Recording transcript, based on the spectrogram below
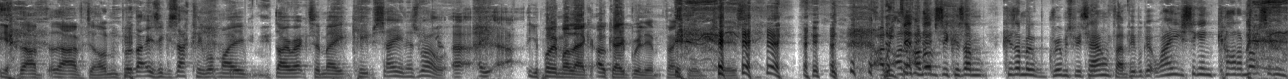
Yeah. that, I've, that I've done, but that is exactly what my director mate keeps saying as well. Uh, uh, you're pulling my leg. Okay, brilliant. Thank you. Cheers. and, and- and obviously, because I'm because I'm a Grimsby Town fan, people go, "Why are you singing cod?" I'm not singing,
